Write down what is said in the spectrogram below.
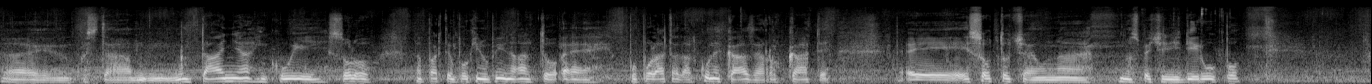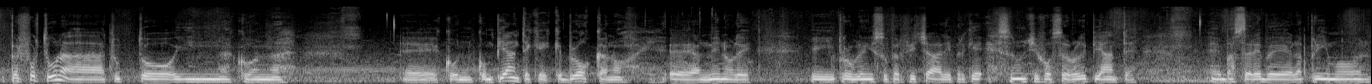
eh, questa montagna in cui solo la parte un pochino più in alto è popolata da alcune case arroccate e, e sotto c'è una, una, specie di dirupo. Per fortuna tutto in, con, eh, con, con, piante che, che bloccano eh, almeno le, i problemi superficiali, perché se non ci fossero le piante eh, basterebbe primo, il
